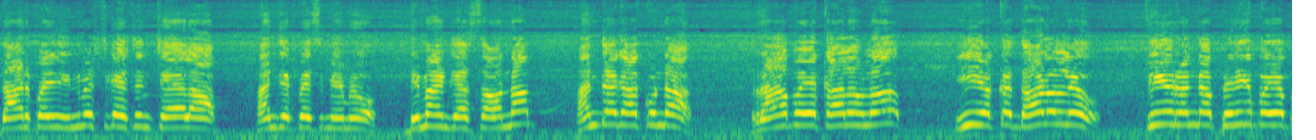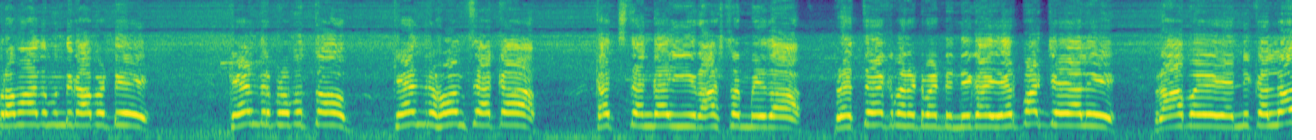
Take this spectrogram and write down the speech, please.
దానిపైన ఇన్వెస్టిగేషన్ చేయాలా? అని చెప్పేసి మేము డిమాండ్ చేస్తూ ఉన్నాం. అంతేకాకుండా రాబోయే కాలంలో ఈ యొక్క దాడులు తీవ్రంగా పెరిగిపోయే ప్రమాదం ఉంది కాబట్టి కేంద్ర ప్రభుత్వం కేంద్ర హోంశాఖ ఖచ్చితంగా ఈ రాష్ట్రం మీద ప్రత్యేకమైనటువంటి నిఘా ఏర్పాటు చేయాలి. రాబోయే ఎన్నికల్లో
